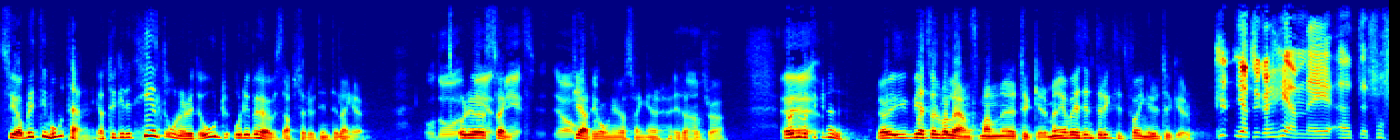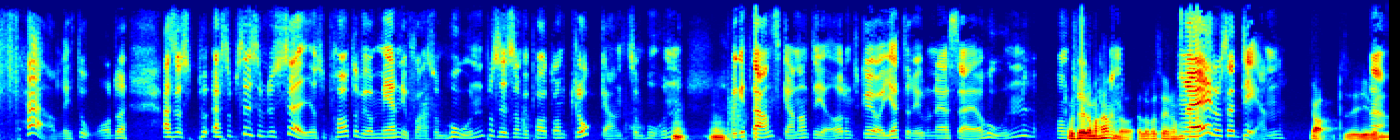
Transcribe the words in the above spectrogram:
Så jag har blivit emot hen. Jag tycker det är ett helt onödigt ord och det behövs absolut inte längre. Och, då, Och det har med- svängt. med- ja, Fjärde gången jag svänger i detta Ja. tror jag. Jag vet inte, vad Eh, tycker ni? Jag vet väl vad Länsman eh, tycker men jag vet inte riktigt vad Ingrid tycker. Jag tycker hen är ett förfärligt ord. Alltså, alltså precis som du säger så pratar vi om människan som hon, precis som vi pratar om klockan som hon. Mm, mm. Vilket danskarna inte gör. De tycker jag är jätteroligt när jag säger hon. Om Vad säger de han då? Eller vad säger de? Nej, de säger den. Ja, det är väl, Ja.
